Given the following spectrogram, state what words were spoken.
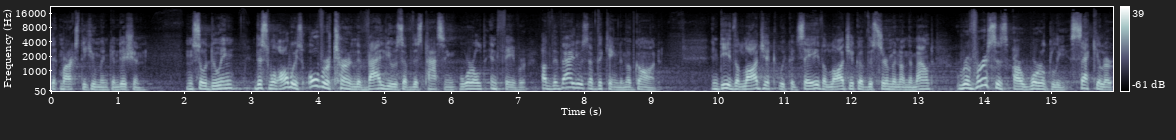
that marks the human condition. In so doing, this will always overturn the values of this passing world in favor of the values of the kingdom of God. Indeed, the logic, we could say, the logic of the Sermon on the Mount reverses our worldly, secular,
